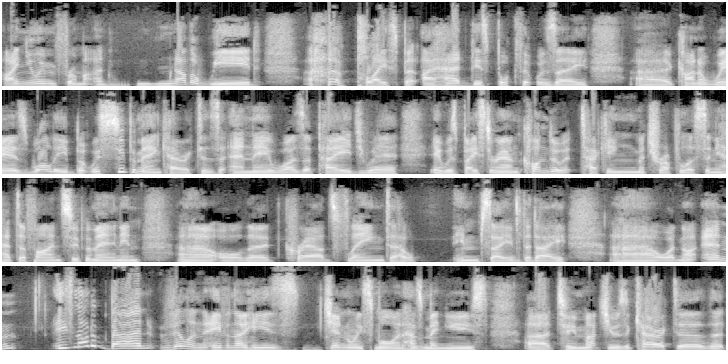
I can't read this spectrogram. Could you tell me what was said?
I knew him from another weird uh, place, but I had this book that was a uh, kind of Where's Wally, but with Superman characters. And there was a page where it was based around Conduit attacking Metropolis, and you had to find Superman in uh, all the crowds fleeing to help him save the day, uh, whatnot. And he's not a bad villain, even though he is generally small and hasn't been used uh, too much. He was a character that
